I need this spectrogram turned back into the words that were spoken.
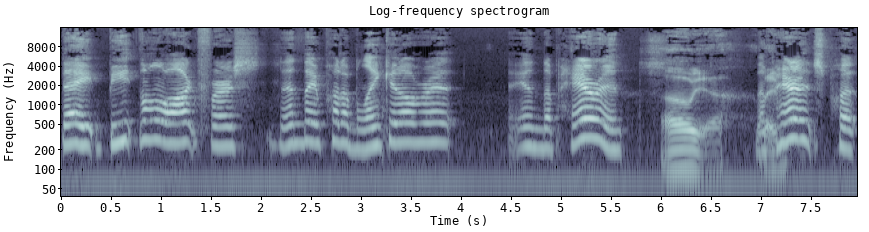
They beat the log first, then they put a blanket over it, and the parents, Oh yeah, the They- parents put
